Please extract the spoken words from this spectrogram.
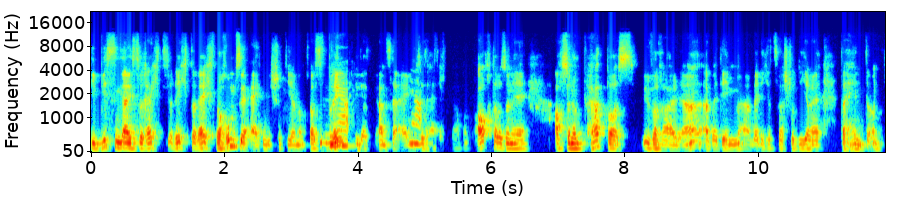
die wissen gar nicht so recht, recht, recht, warum sie eigentlich studieren und was bringt ja. ihnen das Ganze eigentlich. Ja. Das heißt, ich glaube, man braucht aber so eine, auch so einen Purpose überall, ja, bei dem, äh, wenn ich jetzt was studiere, dahinter. Und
